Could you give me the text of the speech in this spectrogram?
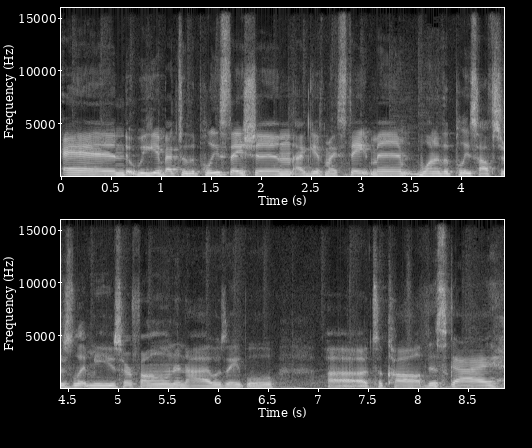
And we get back to the police station. I give my statement. One of the police officers let me use her phone, and I was able uh, to call this guy.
